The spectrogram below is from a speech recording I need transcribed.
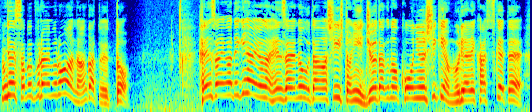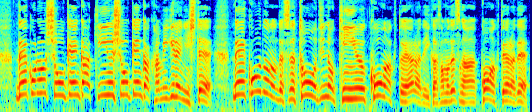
で、サブプライムローンは何かというと、返済ができないような返済の疑わしい人に住宅の購入資金を無理やり貸し付けて、で、これを証券化、金融証券化紙切れにして、で、高度のですね、当時の金融工学とやらで、いかさまですが、工学とやらで、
